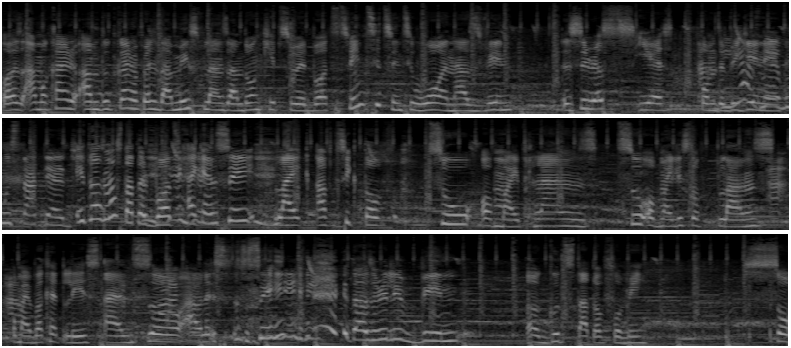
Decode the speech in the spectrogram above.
Because I'm a kind of I'm the kind of person that makes plans and don't keep to it. But 2021 has been a serious year from the beginning. started. It has not started, but I can say like I've ticked off two of my plans, two of my list of plans on my bucket list, and so I will say it has really been a good startup for me. So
